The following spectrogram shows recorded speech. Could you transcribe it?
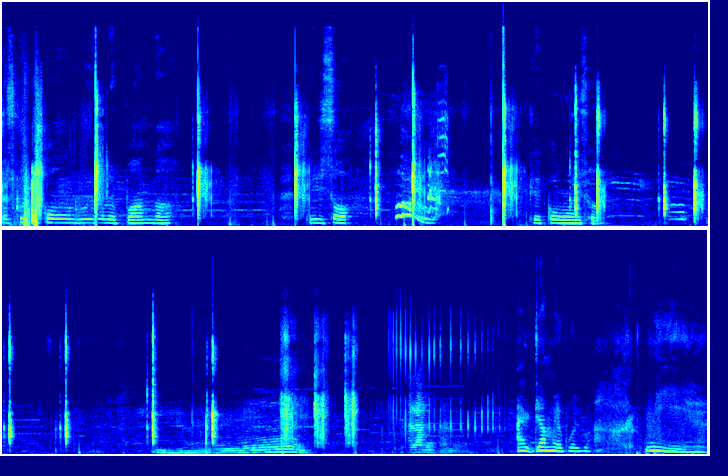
Escucho un ruido de panda. ¿Qué hizo? ¿Qué como hizo? Ay, ya me vuelvo a dormir.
